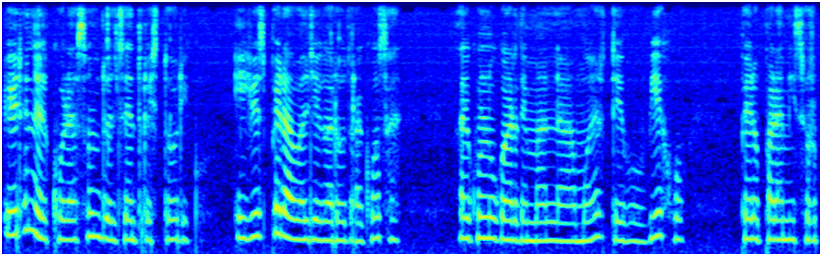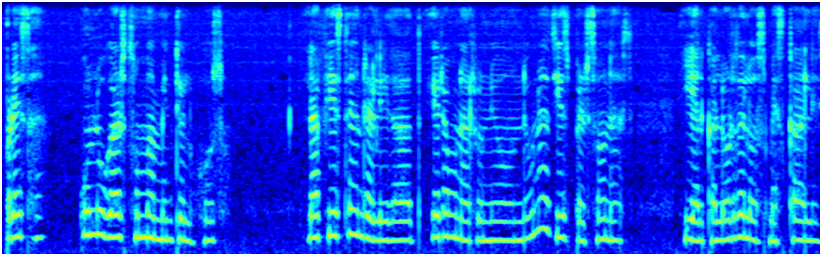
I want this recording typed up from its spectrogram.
Era en el corazón del centro histórico, y yo esperaba al llegar otra cosa, algún lugar de mala muerte o viejo, pero para mi sorpresa, un lugar sumamente lujoso. La fiesta en realidad era una reunión de unas diez personas, y al calor de los mezcales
